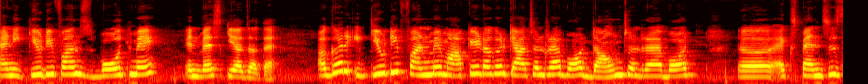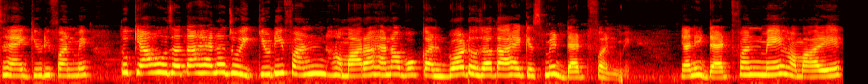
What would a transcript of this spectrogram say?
and equity funds both में इन्वेस्ट किया जाता है। अगर इक्विटी फंड में मार्केट अगर क्या चल रहा है, बहुत डाउन चल रहा है, बहुत एक्सपेंसेस हैं इक्विटी फंड में तो क्या हो जाता है ना, जो इक्विटी फंड हमारा है ना, वो कन्वर्ट हो जाता है किसमें? डेट फंड में। यानी डेट फंड में हमारे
